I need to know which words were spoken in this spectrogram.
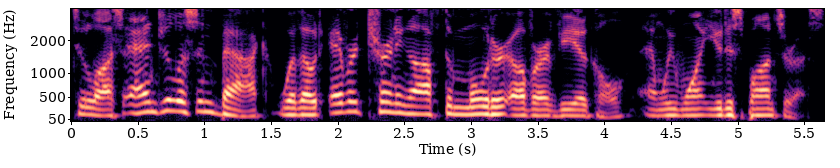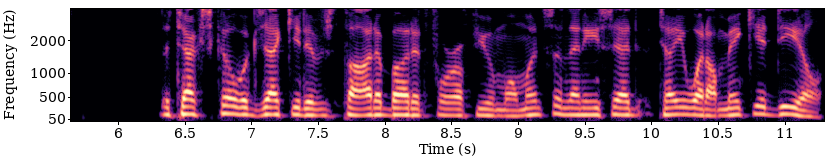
to Los Angeles and back without ever turning off the motor of our vehicle, and we want you to sponsor us. The Texaco executives thought about it for a few moments and then he said, Tell you what, I'll make you a deal.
